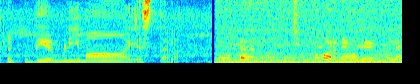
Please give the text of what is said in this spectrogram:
പ്രകൃതി രമണീയമായ സ്ഥലം. പറഞ്ഞാൽ മതിയായിരുന്നു അല്ലേ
